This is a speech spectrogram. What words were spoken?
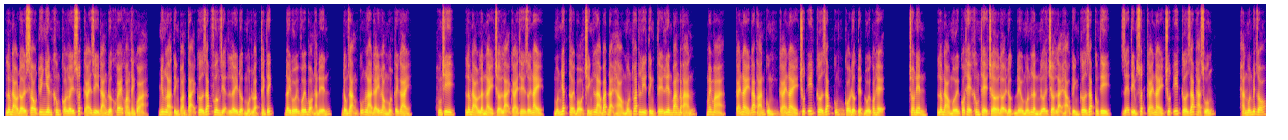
Lâm đào đời sau tuy nhiên không có lấy suất cái gì đáng được khoe khoang thành quả, nhưng là tính toán tại cơ giáp phương diện lấy được một loạt thành tích, đây đối với bọn hắn đến, đồng dạng cũng là đáy lòng một cây gai. Húng chi, lâm đào lần này trở lại cái thế giới này, muốn nhất cởi bỏ chính là bát đại hào môn thoát ly tinh tế liên bang đáp án, may mà, cái này đáp án cùng cái này chút ít cơ giáp cũng có được tuyệt đối quan hệ. Cho nên, lâm đào mới có thể không thể chờ đợi được đều muốn lần nữa trở lại hạo kình cơ giáp công ty, dễ tìm xuất cái này chút ít cơ giáp hạ xuống. Hắn muốn biết rõ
